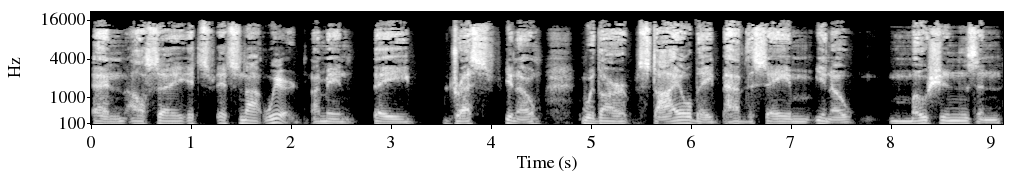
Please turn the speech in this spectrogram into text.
And I'll say it's it's not weird. I mean, they dress, you know, with our style. They have the same, you know, motions and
